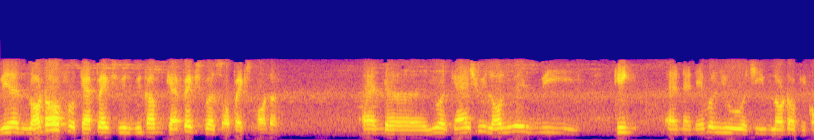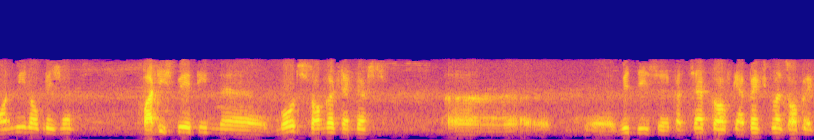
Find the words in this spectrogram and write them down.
where a lot of capex will become capex plus opex model. And uh, your cash will always be king and enable you achieve a lot of economy in operation, participate in uh, more stronger tenders, uh, with this uh, concept of capex plus opex.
